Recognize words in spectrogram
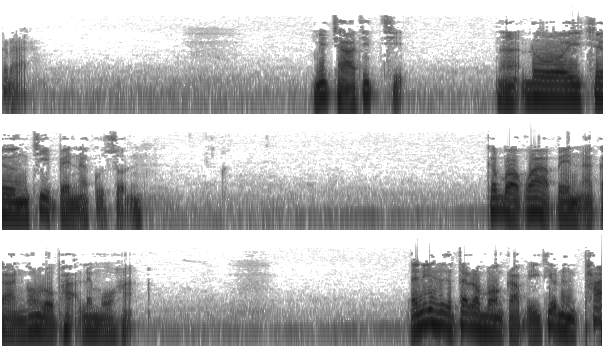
ก็ได้ มิจฉาทิฏฐิ นะโดยเชิงที่เป็นอกุศล ก็บอกว่าเป็นอาการของโลภะและโมหะแต่นี่คือถ้าเรามองกลับอีกเที่ยวหนึ่ง ถ้า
